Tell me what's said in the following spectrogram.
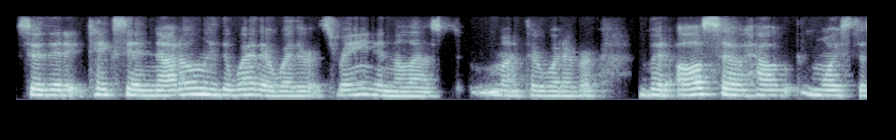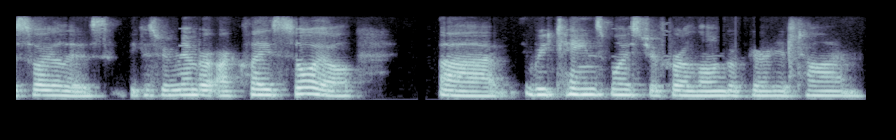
so that it takes in not only the weather, whether it's rained in the last month or whatever, but also how moist the soil is. Because remember, our clay soil uh, retains moisture for a longer period of time.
